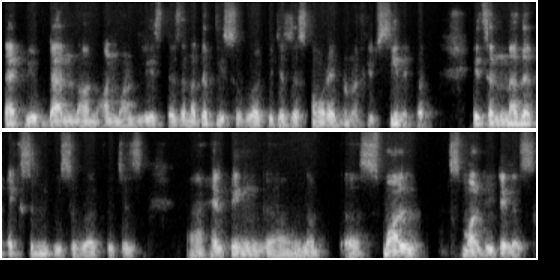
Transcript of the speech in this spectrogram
that we've done on on Mondelez. There's another piece of work which has just come out. I don't know if you've seen it, but it's another excellent piece of work which is uh, helping uh, you know uh, small small retailers,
